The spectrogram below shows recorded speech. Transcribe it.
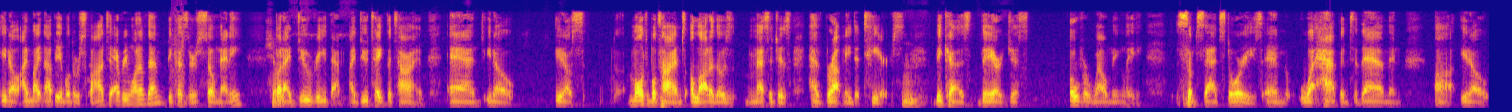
you know i might not be able to respond to every one of them because there's so many Sure. but i do read them. I do take the time. And you know you know multiple times a lot of those messages have brought me to tears Mm. because they are just overwhelmingly some sad stories and what happened to them and uh, you know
